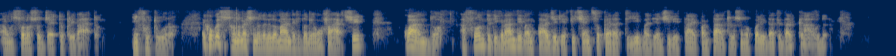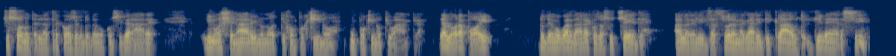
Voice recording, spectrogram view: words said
a un solo soggetto privato in futuro. Ecco, queste secondo me sono delle domande che dobbiamo farci quando a fronte di grandi vantaggi di efficienza operativa, di agilità e quant'altro, che sono quelli dati dal cloud, ci sono delle altre cose che dobbiamo considerare in uno scenario, in un'ottica un pochino, un pochino più ampia. E allora poi dobbiamo guardare a cosa succede alla realizzazione magari di cloud diversi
